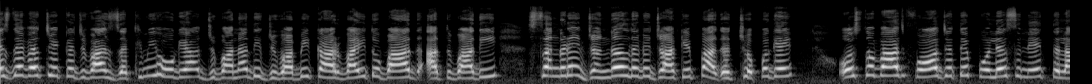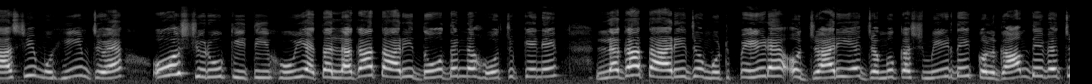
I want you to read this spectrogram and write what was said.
ਇਸ ਦੇ ਵਿੱਚ ਇੱਕ ਜਵਾਨ ਜ਼ਖਮੀ ਹੋ ਗਿਆ। ਜਵਾਨਾਂ ਦੀ ਜਵਾਬੀ ਕਾਰਵਾਈ ਤੋਂ ਬਾਅਦ ਅਤਵਾਦੀ ਸੰਘਣੇ ਜੰਗਲ ਦੇ ਵਿੱਚ ਜਾ ਕੇ ਭੱਜ ਛੁਪ ਗਏ। ਉਸ ਤੋਂ ਬਾਅਦ ਫੌਜ ਅਤੇ ਪੁਲਿਸ ਨੇ ਤਲਾਸ਼ੀ ਮੁਹਿੰਮ ਜੋ ਹੈ, ਉਹ ਸ਼ੁਰੂ ਕੀਤੀ ਹੋਈ ਹੈ। ਤਾਂ ਲਗਾਤਾਰ ਹੀ 2 ਦਿਨ ਹੋ ਚੁੱਕੇ ਨੇ। ਲਗਾਤਾਰ ਹੀ ਜੋ ਮੁਠਭੇੜ ਹੈ, ਉਹ ਜਾਰੀ ਹੈ ਜੰਮੂ ਕਸ਼ਮੀਰ ਦੇ ਕੁਲਗਾਮ ਦੇ ਵਿੱਚ।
